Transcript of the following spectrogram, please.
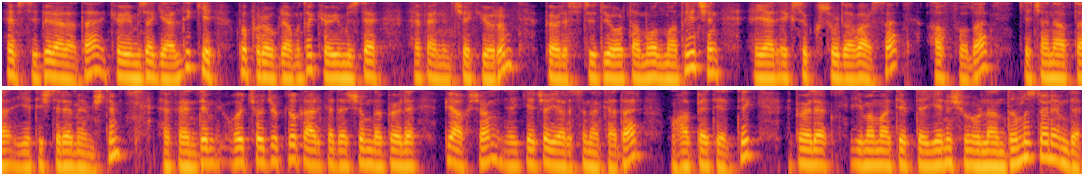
hepsi bir arada köyümüze geldi ki bu programı da köyümüzde efendim çekiyorum. Böyle stüdyo ortamı olmadığı için eğer eksik kusur da varsa affola. Geçen hafta yetiştirememiştim. Efendim o çocukluk arkadaşım da böyle bir akşam e, gece yarısına kadar muhabbet ettik. Böyle İmam Hatip'te yeni şuurlandığımız dönemde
